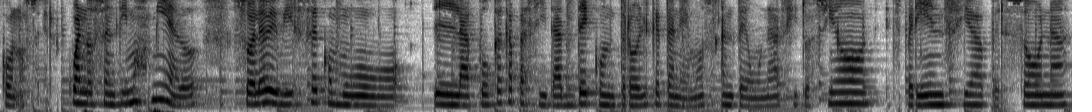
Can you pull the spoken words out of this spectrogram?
conocer. Cuando sentimos miedo, suele vivirse como la poca capacidad de control que tenemos ante una situación, experiencia, persona.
